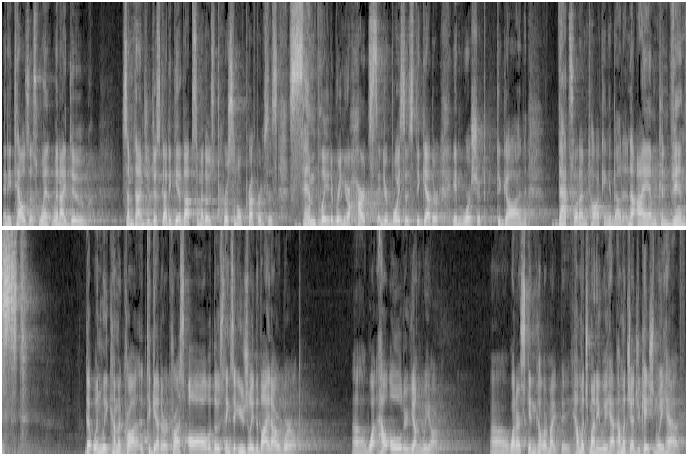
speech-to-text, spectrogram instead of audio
And He tells us, when, when I do, sometimes you've just got to give up some of those personal preferences simply to bring your hearts and your voices together in worship to God. That's what I'm talking about. And I am convinced that when we come across, together across all of those things that usually divide our world, uh, what, how old or young we are, uh, what our skin color might be, how much money we have, how much education we have,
